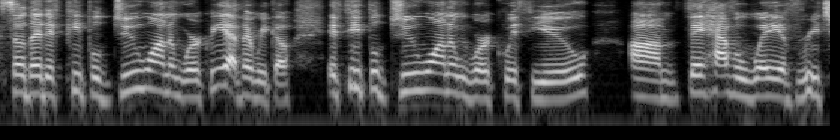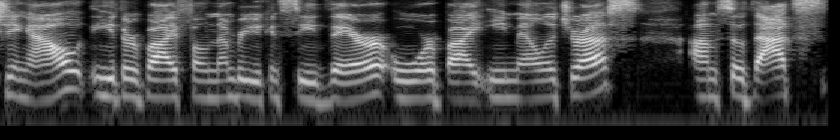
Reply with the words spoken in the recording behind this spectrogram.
so that if people do want to work yeah there we go if people do want to work with you um, they have a way of reaching out either by phone number you can see there or by email address um, so that's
